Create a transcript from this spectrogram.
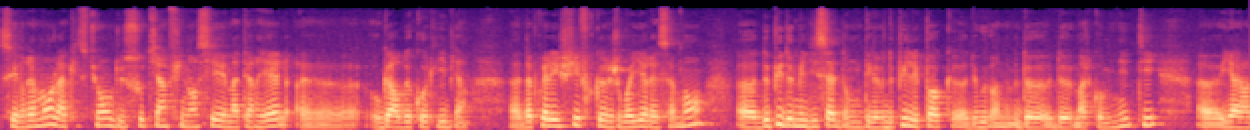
c'est vraiment la question du soutien financier et matériel euh, aux gardes-côtes libyens. Euh, d'après les chiffres que je voyais récemment, depuis 2017, donc depuis l'époque du gouvernement de, de Marco Minniti, il y a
